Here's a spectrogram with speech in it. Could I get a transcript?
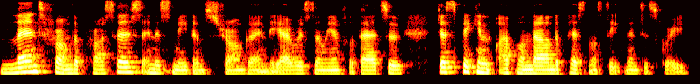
learned from the process and it's made them stronger and they are resilient for that. So just picking up on that on the personal statement is great.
